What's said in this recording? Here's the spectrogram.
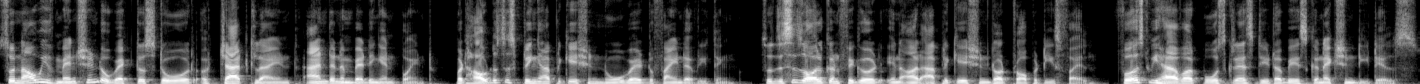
So now we've mentioned a vector store, a chat client, and an embedding endpoint. But how does the Spring application know where to find everything? So this is all configured in our application.properties file. First, we have our Postgres database connection details.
